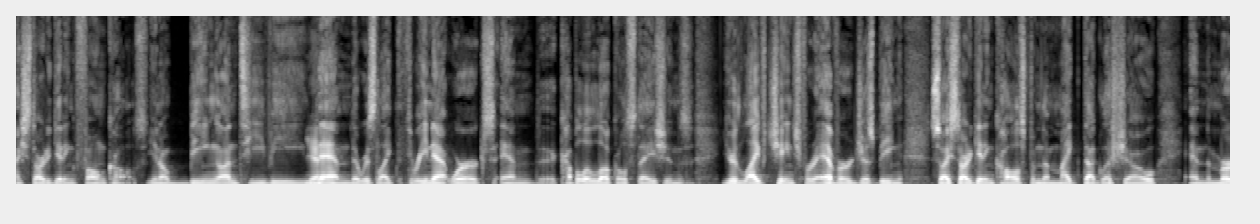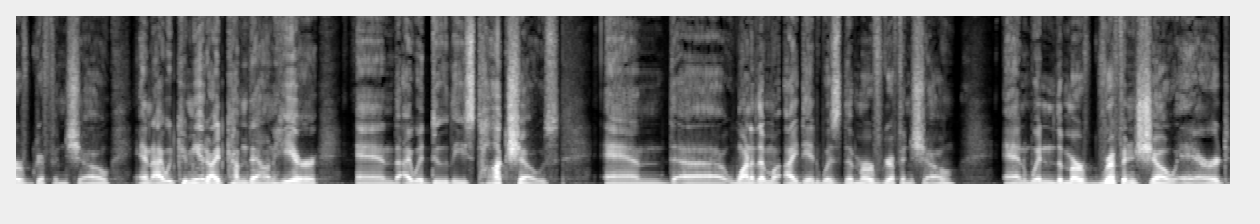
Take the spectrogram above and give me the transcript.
I started getting phone calls. You know, being on TV Yeah. then, there was like three networks and a couple of local stations. Your life changed forever just being. So I started getting calls from the Mike Douglas show and the Merv Griffin show, and I would commute. I'd come down here and I would do these talk shows. And uh, one of them I did was the Merv Griffin show. And when the Merv Griffin show aired,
